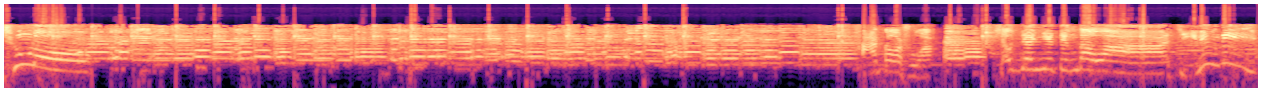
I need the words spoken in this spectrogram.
情喽。他倒说：“小姐，你顶到啊金陵地，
